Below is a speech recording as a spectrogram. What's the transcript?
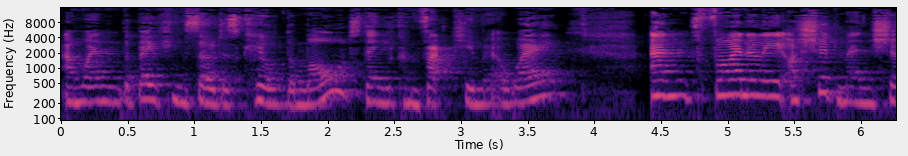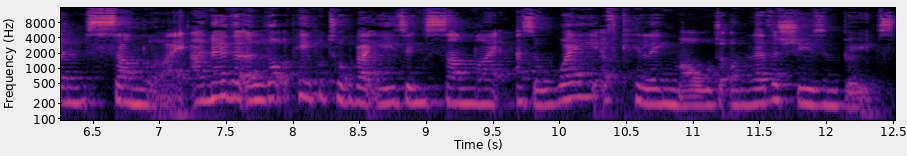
And when the baking soda's killed the mold, then you can vacuum it away. And finally, I should mention sunlight. I know that a lot of people talk about using sunlight as a way of killing mold on leather shoes and boots.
